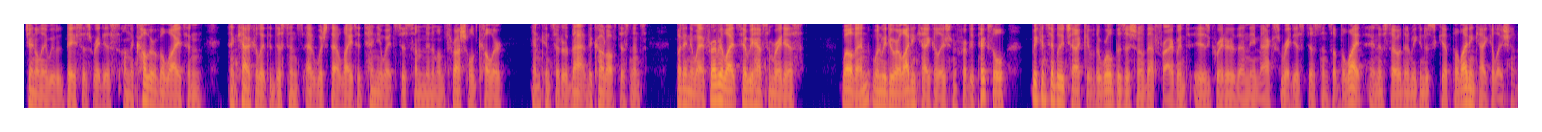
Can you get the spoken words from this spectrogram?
Generally, we would base this radius on the color of the light and, and calculate the distance at which that light attenuates to some minimum threshold color and consider that the cutoff distance. But anyway, for every light, say we have some radius. Well then, when we do our lighting calculation for every pixel, we can simply check if the world position of that fragment is greater than the max radius distance of the light, and if so, then we can just skip the lighting calculation.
